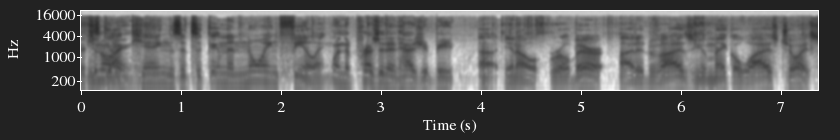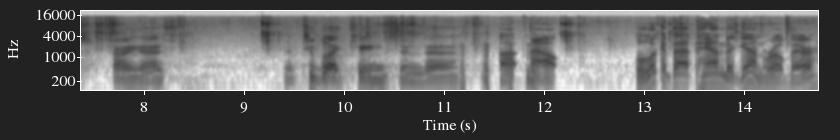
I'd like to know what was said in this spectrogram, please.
It's He's annoying. got kings. It's an annoying feeling. When the president has you beat, Uh, you know, Robert, I'd advise you make a wise choice. Sorry, guys. Two black kings, and uh, Uh, now, look at that hand again, Robert.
